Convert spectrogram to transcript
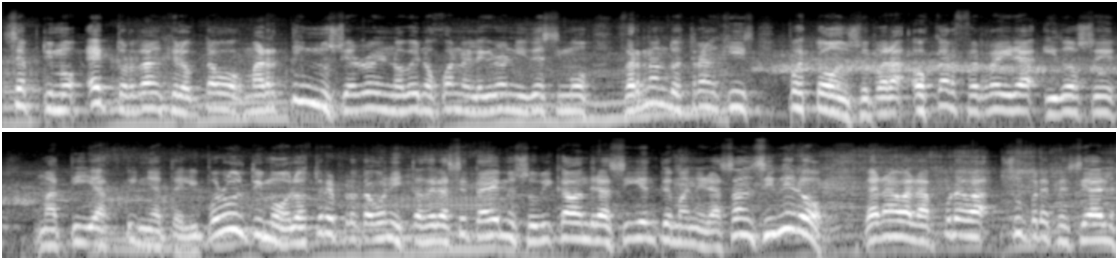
séptimo Héctor D'Ángel, octavo Martín Nuciarón, noveno Juan Alegrón y décimo Fernando Estrangis, puesto 11 para Oscar Ferreira y 12 Matías Piñatelli. Por último, los tres protagonistas de la ZM se ubicaban de la siguiente manera. San Siviero ganaba la prueba super especial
